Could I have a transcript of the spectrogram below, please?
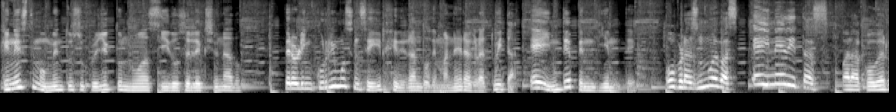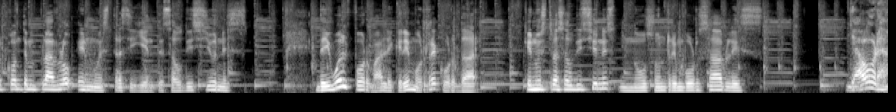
que en este momento su proyecto no ha sido seleccionado pero le incurrimos en seguir generando de manera gratuita e independiente obras nuevas e inéditas para poder contemplarlo en nuestras siguientes audiciones. De igual forma, le queremos recordar que nuestras audiciones no son reembolsables. Y ahora,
